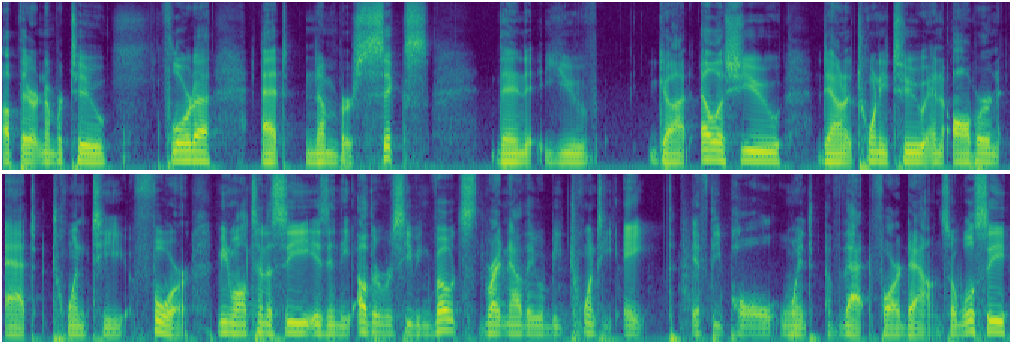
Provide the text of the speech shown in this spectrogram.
up there at number two, Florida at number six. Then you've got LSU down at 22 and Auburn at 24. Meanwhile, Tennessee is in the other receiving votes. Right now, they would be 28th if the poll went that far down. So we'll see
